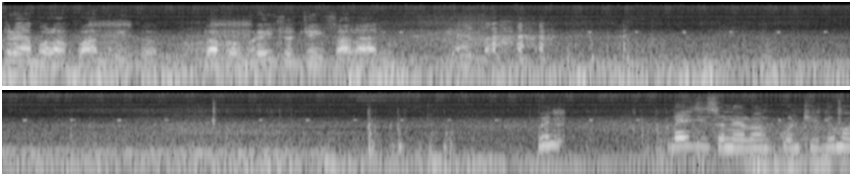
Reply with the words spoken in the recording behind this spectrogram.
treabă la fabrică. Dacă vrei să-ți iei salariu. Ce sa- Păi, n-ai zis să ne luăm concediu, mă?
